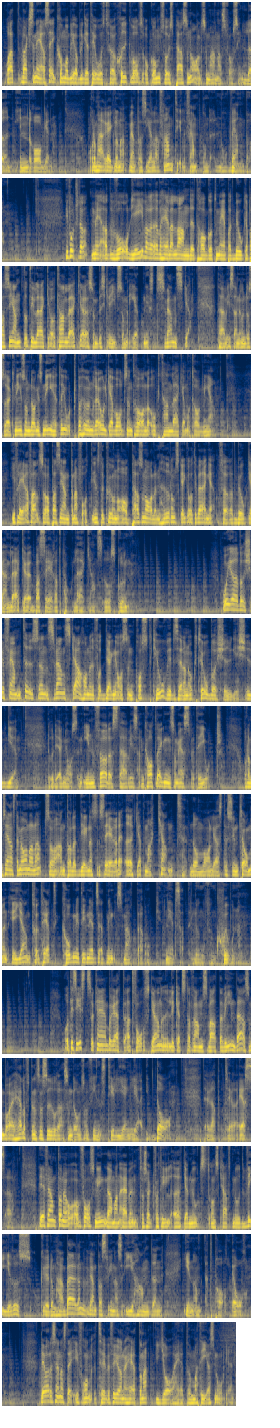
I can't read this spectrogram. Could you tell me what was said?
Och att vaccinera sig kommer bli obligatoriskt för sjukvårds och omsorgspersonal som annars får sin lön indragen. Och de här reglerna väntas gälla fram till 15 november. Vi fortsätter med att vårdgivare över hela landet har gått med på att boka patienter till läkare och tandläkare som beskrivs som etniskt svenska. Det här visar en undersökning som Dagens Nyheter gjort på 100 olika vårdcentraler och tandläkarmottagningar. I flera fall så har patienterna fått instruktioner av personalen hur de ska gå tillväga för att boka en läkare baserat på läkarens ursprung. Och i över 25 000 svenskar har nu fått diagnosen post-covid sedan oktober 2020. Då diagnosen infördes. Det här visar en kartläggning som SVT gjort. Och de senaste månaderna så har antalet diagnostiserade ökat markant. De vanligaste symptomen är hjärntrötthet, kognitiv nedsättning, smärta och nedsatt lungfunktion. Och till sist så kan jag berätta att forskare nu lyckats ta fram svarta vinbär som bara är hälften så sura som de som finns tillgängliga idag. Det rapporterar SR. Det är 15 år av forskning där man även försökt få till ökad motståndskraft mot virus och de här bären väntas finnas i handeln inom ett par år. Det var det senaste ifrån TV4 Nyheterna. Jag heter Mattias Nordgren.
